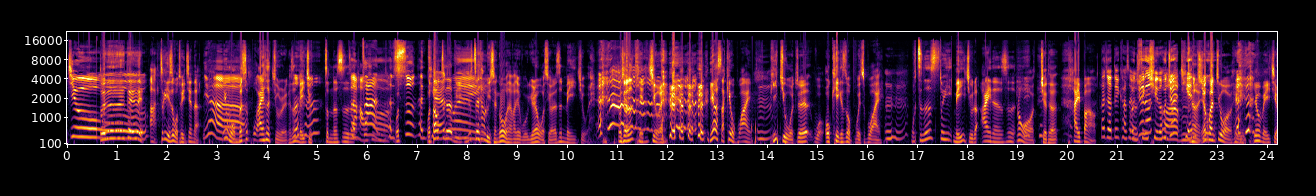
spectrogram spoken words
酒。对对对。对对对啊，这个也是我推荐的，因为我们是不爱喝酒人，可是美酒真的是很赞，很顺，很甜。我到这个旅这趟旅程过后，我才发现我原来我喜欢的是美酒哎，我喜欢的是甜酒哎。你看 Sake 我不爱，啤酒我觉得我 OK，可是我不会是不爱。我真的是对美酒的爱呢，是让我觉得太棒了。大家对咖啡有兴趣的话，我觉得甜酒要关注我，可以用美酒。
